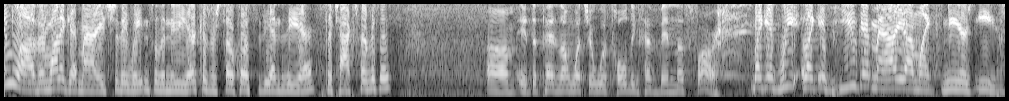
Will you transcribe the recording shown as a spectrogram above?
in love and want to get married, should they wait until the new year because we're so close to the end of the year for tax purposes? Um, it depends on what your withholdings have been thus far. Like if we, like if you get married on like New Year's Eve,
